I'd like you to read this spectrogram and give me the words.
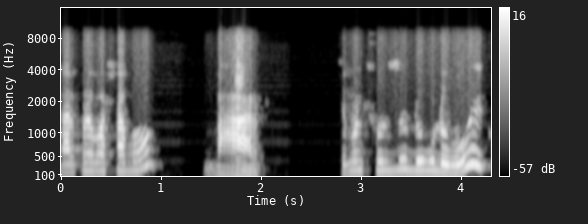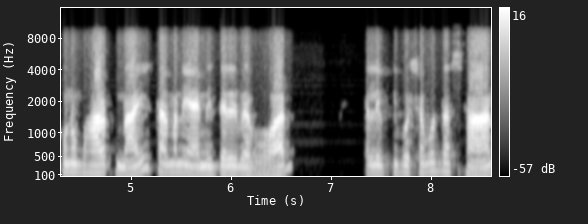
তারপরে বসাবো ভার্ব যেমন সূর্য ডুবু ডুবু কোনো ভার্ব নাই, তার মানে অ্যামিটারের ব্যবহার। তাহলে কি বসাবো? The sun.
